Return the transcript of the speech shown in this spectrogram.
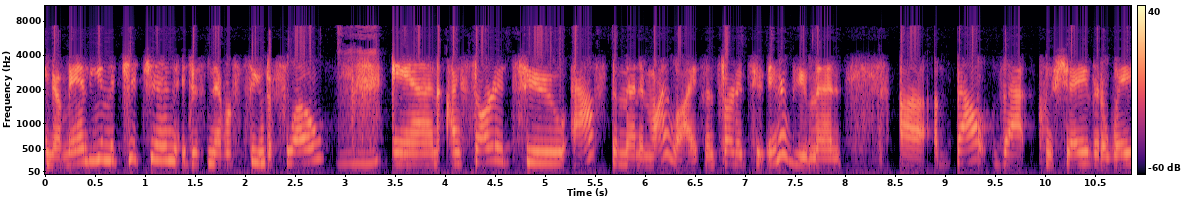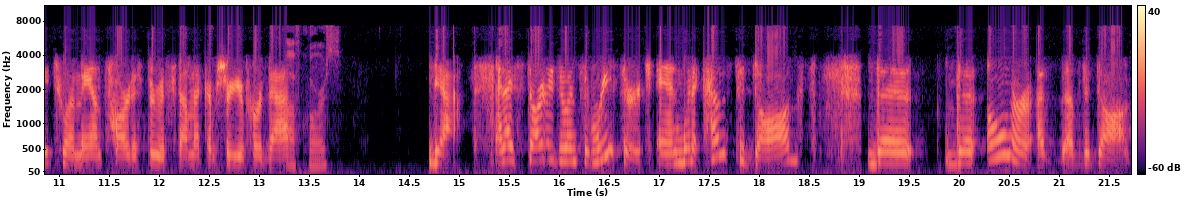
you know Mandy in the kitchen. It just never seemed to flow, and I started to ask the men in my life and started to interview men uh, about that cliche that a way to a man's heart is through his stomach. I'm sure you've heard that. Of course. Yeah. And I started doing some research and when it comes to dogs, the the owner of, of the dog,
